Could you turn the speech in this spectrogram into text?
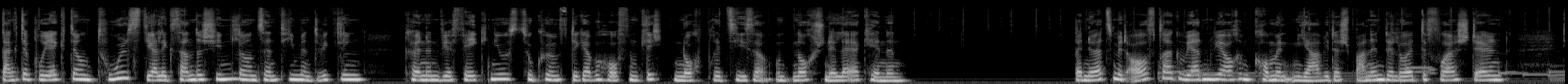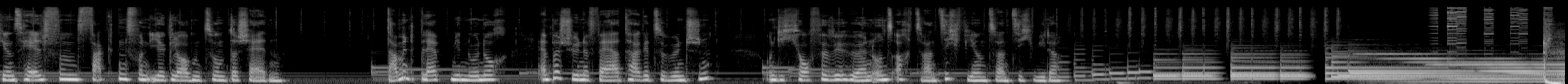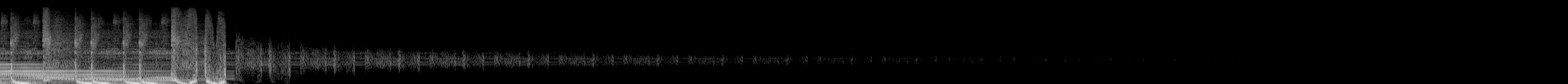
Dank der Projekte und Tools, die Alexander Schindler und sein Team entwickeln, können wir Fake News zukünftig aber hoffentlich noch präziser und noch schneller erkennen. Bei Nerds mit Auftrag werden wir auch im kommenden Jahr wieder spannende Leute vorstellen, die uns helfen, Fakten von Irrglauben zu unterscheiden. Damit bleibt mir nur noch ein paar schöne Feiertage zu wünschen und ich hoffe, wir hören uns auch 2024 wieder.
